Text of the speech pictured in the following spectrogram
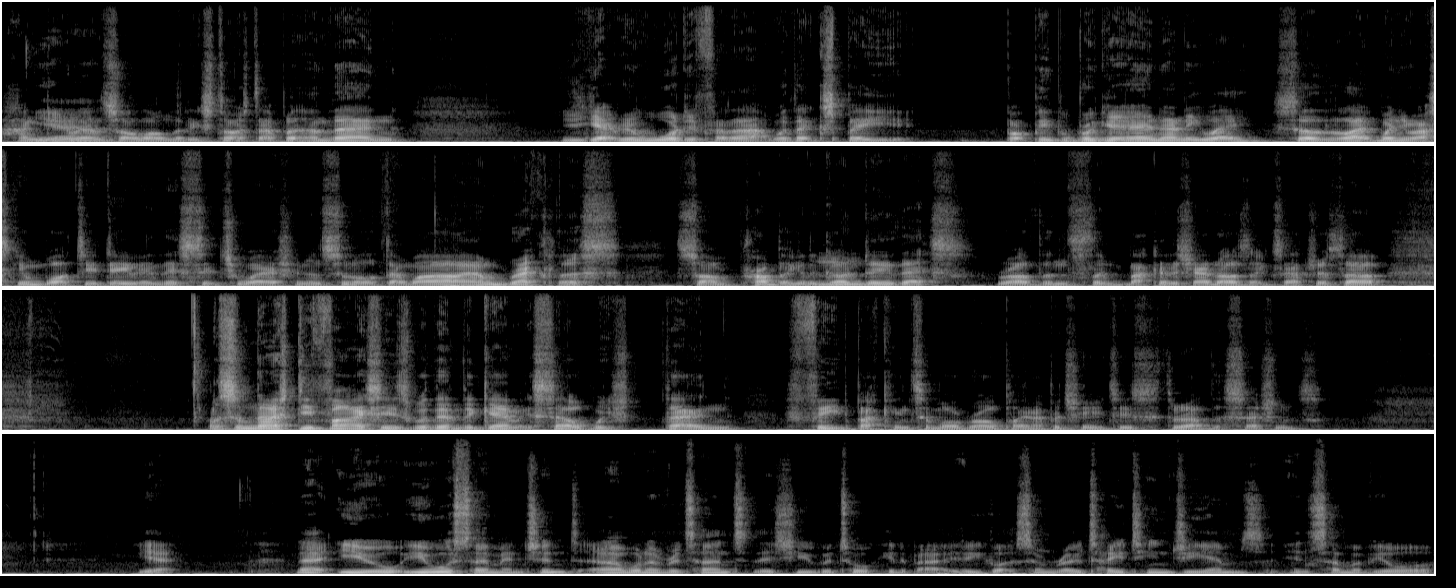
hanging Yeah. around so long that it starts to happen, and then you get rewarded for that with XP. But people bring it in anyway. So, like when you're asking what do you do in this situation, and someone will say, "Well, I am reckless, so I'm probably going to go and mm. do this rather than slink back in the shadows, etc." So, some nice devices within the game itself, which then feed back into more role playing opportunities throughout the sessions. Yeah. Now you you also mentioned, and I want to return to this. You were talking about you got some rotating GMs in some of your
